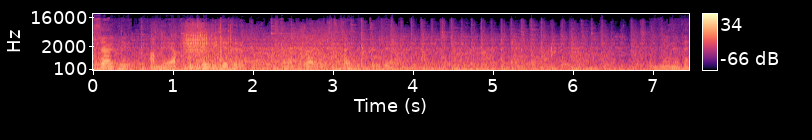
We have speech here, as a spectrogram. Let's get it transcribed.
güzel bir hamle yaptı. Tebrik ederim. Bana güzel vakit kaybettirdi. Ama yine de.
